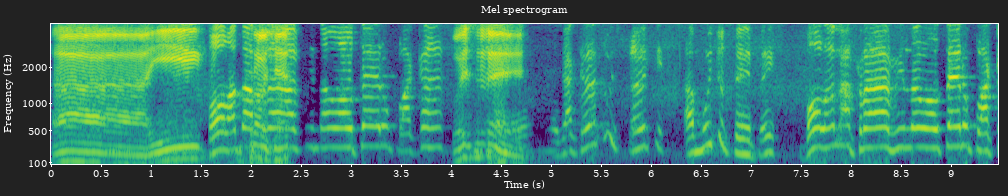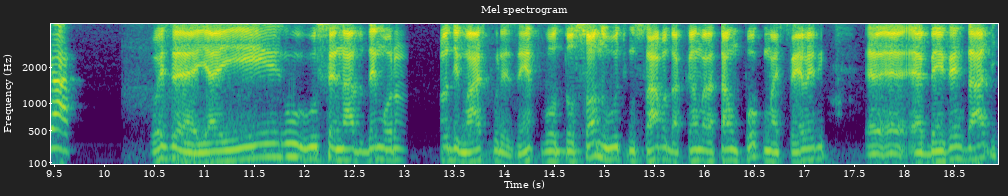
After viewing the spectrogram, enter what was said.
Ah, e Bola da projeto- trave, não altera o placar. Pois é. Eu Já canto o skunk há muito tempo, hein? Bola na trave, não altera o placar. Pois é, e aí o, o Senado demorou demais, por exemplo, votou só no último sábado, a Câmara está um pouco mais célere, é, é- é bem verdade,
